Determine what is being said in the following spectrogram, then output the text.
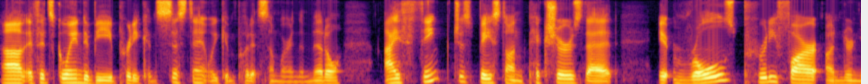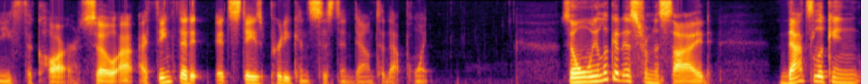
Uh, if it's going to be pretty consistent, we can put it somewhere in the middle. I think just based on pictures that it rolls pretty far underneath the car. So I, I think that it, it stays pretty consistent down to that point. So when we look at this from the side, that's looking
